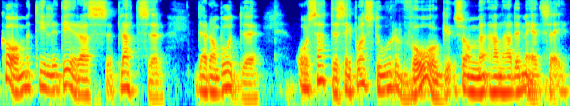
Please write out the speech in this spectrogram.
kom till deras platser där de bodde och satte sig på en stor våg som han hade med sig.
